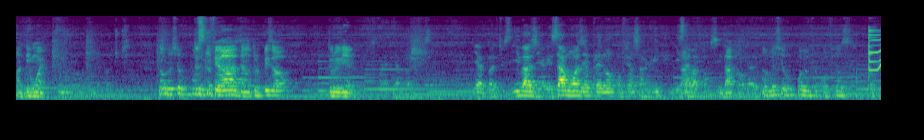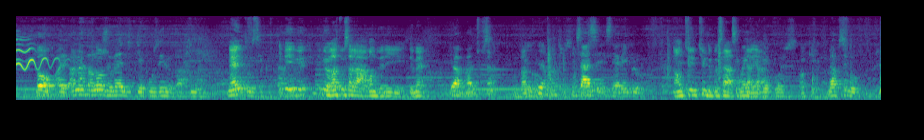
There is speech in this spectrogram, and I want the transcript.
en témoin. Souci. Non, monsieur, vous pouvez. Tout ce qu'il fera dans l'entreprise te revient. Il n'y a pas de souci. Il n'y a pas de souci. Il va gérer ça. Moi, j'ai pleinement confiance en lui et ça va passer. D'accord. Non, monsieur, vous pouvez me faire confiance. Bon, euh, en attendant, je vais déposer le papier. Mais au il, secrétaire. il- il- il verra tout ça là avant de venir demain. Il n'y a pas de souci. D'accord. Il n'y a pas de souci. Ça, c'est réglo. Donc, tu, tu me déposes ça à la Oui, secrétariat. je là. dépose. Ok. Merci beaucoup. Je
